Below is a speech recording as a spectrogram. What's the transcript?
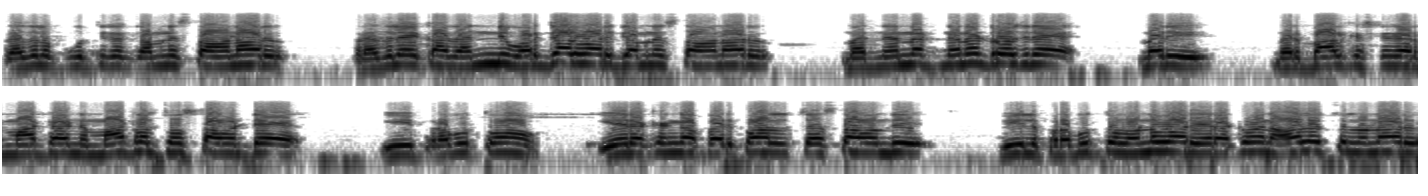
ప్రజలు పూర్తిగా గమనిస్తా ఉన్నారు. ప్రజలే కాదు అన్ని వర్గాల వారు గమనిస్తా ఉన్నారు. మరి నిన్నటి నిన్నటి రోజునే మరి మరి బాలకృష్ణ గారు మాట్లాడిన మాటలు చూస్తా ఉంటే ఈ ప్రభుత్వం ఏ రకంగా పరిపాలన చేస్తా ఉంది? వీళ్ళు ప్రభుత్వంలో ఉన్నవారు ఏ రకమైన ఆలోచనలు ఉన్నారు?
